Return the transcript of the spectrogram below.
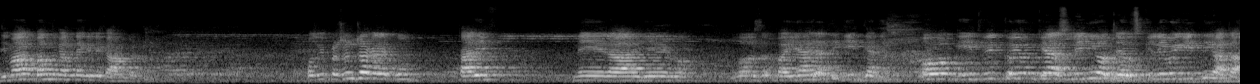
दिमाग बंद करने के लिए काम करते हैं उसकी प्रशंसा करे, खूब तारीफ़। मेरा ये वो वो सब भाई आ जाती गीत गाने। और वो गीत वीत कोई उनके असली नहीं होते, उसके लिए कोई गीत नहीं गाता।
